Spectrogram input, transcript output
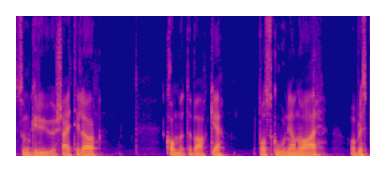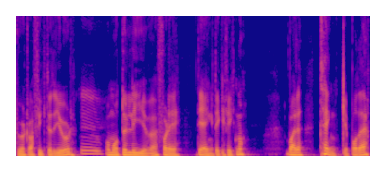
som gruer seg til å komme tilbake på skolen i januar og bli spurt hva fikk du til jul, og måtte lyve fordi de egentlig ikke fikk noe. Bare tenke på det.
